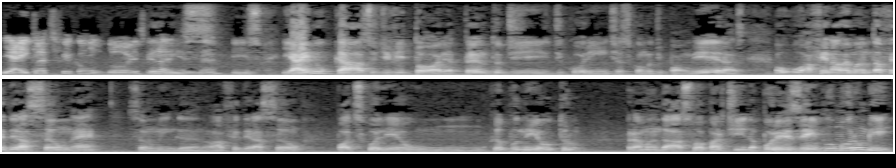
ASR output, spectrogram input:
E aí classificam os dois grandes, isso, né? Isso. E aí, no caso de vitória, tanto de, de Corinthians como de Palmeiras, o, a final é mano da federação, né? Se eu não me engano. A federação pode escolher um, um campo neutro para mandar a sua partida. Por exemplo, o Morumbi.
